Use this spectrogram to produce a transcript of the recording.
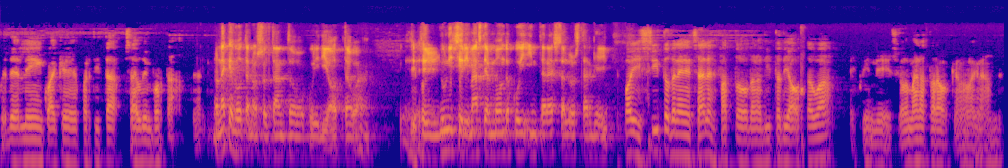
vederli in qualche partita pseudo importante. Non è che votano soltanto quelli di Ottawa, Sì, gli unici rimasti al mondo a cui interessa l'All-Star Game. Poi il sito dell'NCL è fatto da una ditta di Ottawa e quindi secondo me la tarocca, non la grande.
